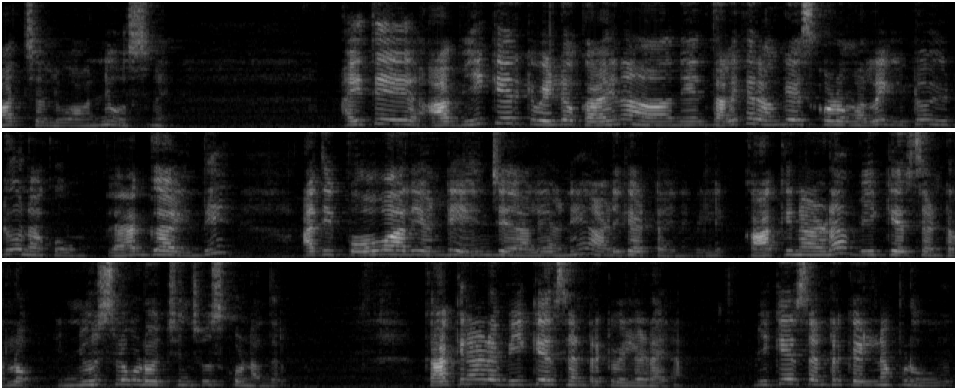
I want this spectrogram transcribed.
మచ్చలు అవన్నీ వస్తున్నాయి. అయితే ఆ వీకేర్కి వెళ్ళి ఒక ఆయన నేను తలకి రంగు వేసుకోవడం వల్ల ఇటు ఇటు నాకు బ్లాక్గా అయింది. అది పోవాలి అంటే ఏం చేయాలి అని అడిగట్ట ఆయన వెళ్ళి. కాకినాడ వీకేర్ సెంటర్లో న్యూస్లో కూడా వచ్చింది చూసుకోండి అందరూ. కాకినాడ వీకేర్ సెంటర్కి వెళ్ళాడు ఆయన. వీకేర్ సెంటర్కి వెళ్ళినప్పుడు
